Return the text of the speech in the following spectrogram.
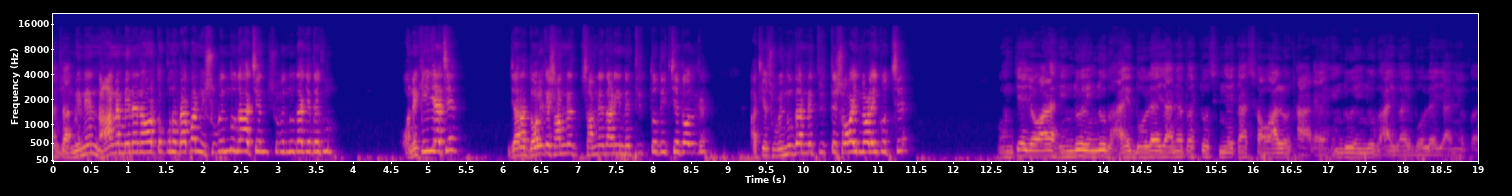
আচ্ছা। মেনে না না মেনে নেওয়ার তো কোনো ব্যাপার নেই। শুভেন্দুদা আছেন শুভেন্দুদাকে দেখুন। অনেকেই আছে যারা দলকে সামনে সামনে দাঁড়িয়ে নেতৃত্ব দিচ্ছে দলকে আজকে শুভেন্দুদার নেতৃত্বে সবাই লড়াই করছে उनके जो है हिंदू हिंदू भाई बोले जाने पर कुछ नेता सवाल उठा रहे हैं हिंदू हिंदू भाई भाई बोले जाने पर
